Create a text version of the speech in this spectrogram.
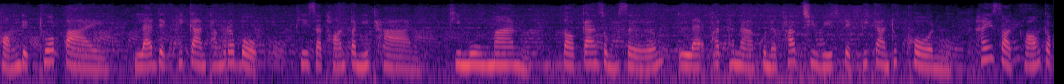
ของเด็กทั่วไป และเด็กพิการทั้งระบบที่สะท้อนปณิธาน ที่มุ่งมั่น ต่อการส่งเสริม และพัฒนาคุณภาพชีวิตเด็กพิการทุกคน ให้สอดคล้องกับ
